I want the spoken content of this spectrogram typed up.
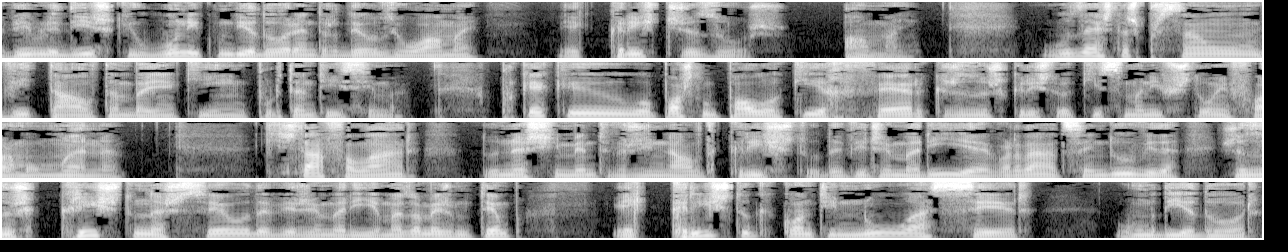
A Bíblia diz que o único mediador entre Deus e o homem é Cristo Jesus, homem. Usa esta expressão vital também aqui, importantíssima. Porque é que o apóstolo Paulo aqui refere que Jesus Cristo aqui se manifestou em forma humana? Aqui está a falar do nascimento virginal de Cristo, da Virgem Maria, é verdade, sem dúvida. Jesus Cristo nasceu da Virgem Maria, mas ao mesmo tempo é Cristo que continua a ser o mediador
